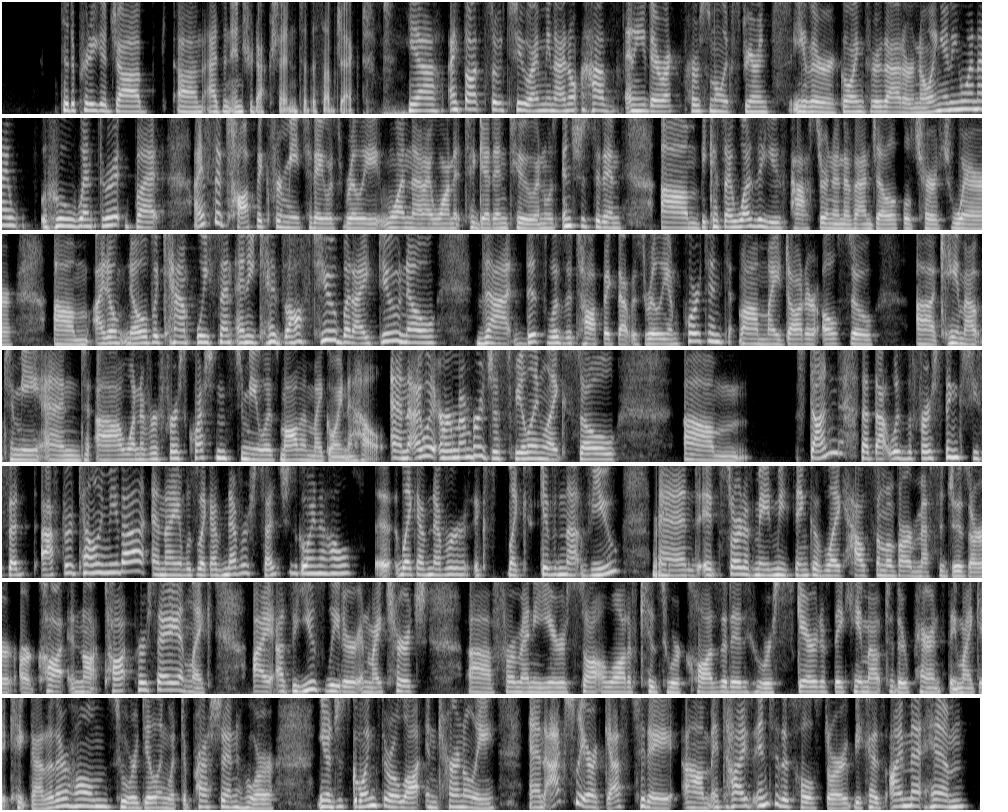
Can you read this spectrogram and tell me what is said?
did a pretty good job um, as an introduction to the subject. Yeah, I thought so too. I mean, I don't have any direct personal experience either going through that or knowing anyone I who went through it, but I guess the topic for me today was really one that I wanted to get into and was interested in um, because I was a youth pastor in an evangelical church where um, I don't know of a camp we sent any kids off to, but I do know that this was a topic that was really important. Um, my daughter also uh, came out to me, and uh, one of her first questions to me was, "Mom, am I going to hell?" And I, w- I remember just feeling like so um, stunned that that was the first thing she said after telling me that. And i was like i've never said she's going to hell uh, like i've never ex- like given that view. Right. and it sort of made me think of like how some of our messages are are caught and not taught per se. And like i as a youth leader in my church uh, for many years saw a lot of kids who were closeted who were scared if they came out to their parents they might get kicked out of their homes who are dealing with depression who are you know just going through a lot internally. And actually our guest today um, it ties into this whole story because I met him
